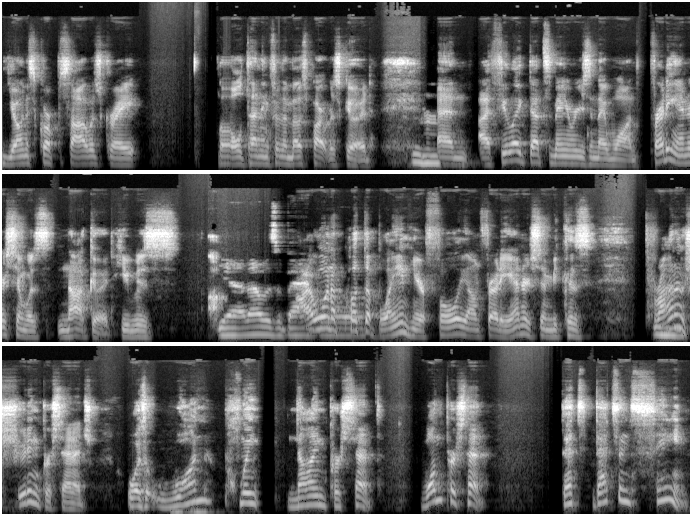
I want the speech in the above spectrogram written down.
Joonas Korpisalo was great. Goaltending for the most part was good. Mhm. And I feel like that's the main reason they won. Freddie Andersen was not good. He was. Yeah, that was a bad. I want to put the blame here fully on Freddie Andersen because Toronto's shooting percentage was 1.9%. 1%. That's that's insane.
